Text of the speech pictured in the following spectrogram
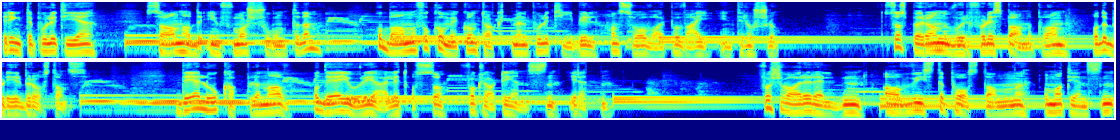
ringte politiet, sa han hadde informasjon til dem, og ba om å få komme i kontakt med en politibil han så var på vei inn til Oslo. Så spør han hvorfor de spaner på han, og det blir bråstans. Det lo Cappelen av, og det gjorde jeg litt også, forklarte Jensen i retten. Forsvarer Elden avviste påstandene om at Jensen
